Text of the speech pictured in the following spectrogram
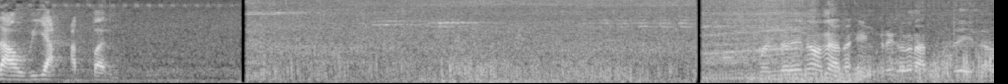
जाऊया आपण. मंडळीनं आम्ही आता एंट्री करून आतमध्ये येलो.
